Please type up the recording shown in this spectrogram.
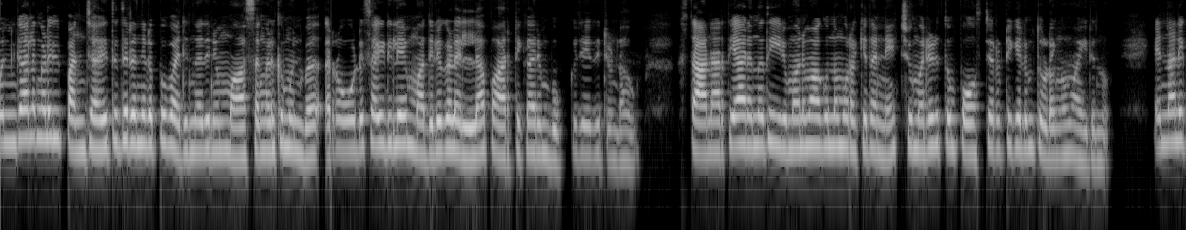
മുൻകാലങ്ങളിൽ പഞ്ചായത്ത് തിരഞ്ഞെടുപ്പ് വരുന്നതിനും മാസങ്ങൾക്ക് മുൻപ് റോഡ് സൈഡിലെ മതിലുകൾ എല്ലാ പാർട്ടിക്കാരും ബുക്ക് ചെയ്തിട്ടുണ്ടാകും. സ്ഥാനാർത്ഥി ആരെന്ന് തീരുമാനമാകുന്ന മുറയ്ക്ക് തന്നെ ചുമരെഴുത്തും പോസ്റ്ററൊട്ടിക്കലും തുടങ്ങുമായിരുന്നു. എന്നാൽ ഈ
